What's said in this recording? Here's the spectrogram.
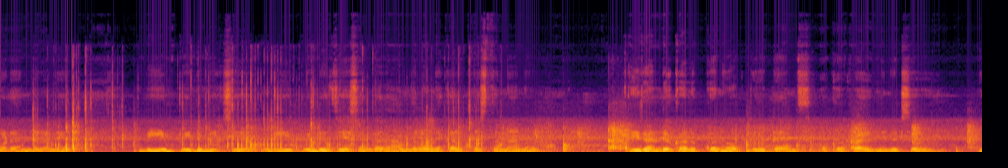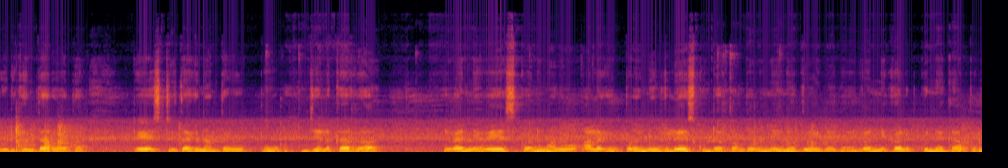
కూడా ఇందులోనే. బియ్యం పిండి మిక్సీ బియ్యం పిండి చేసాం కదా అందులోనే కలిపేస్తున్నాను. ఈ రెండు కలుపుకొని ఒక టూ టైమ్స్ ఒక ఫైవ్ మినిట్స్ ఉడికిన తర్వాత టేస్ట్ తగినంత ఉప్పు జీలకర్ర ఇవన్నీ వేసుకొని మనం అలాగే ఇప్పుడు నువ్వులు వేసుకుంటారు కొందరు నేనైతే వేయలేదు. ఇవన్నీ కలుపుకున్నాక అప్పుడు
